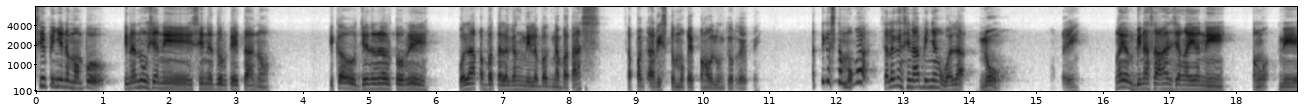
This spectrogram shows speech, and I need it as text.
Isipin niyo naman po, tinanong siya ni Senador Cayetano, ikaw, General Torre, wala ka ba talagang nilabag na batas sa pag-aresto mo kay Pangulong Duterte? At tigas na mukha. Talagang sinabi niya, wala. No. Okay? Ngayon, binasahan siya ngayon ni, Pangu- ni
